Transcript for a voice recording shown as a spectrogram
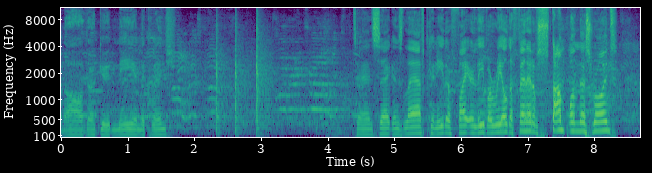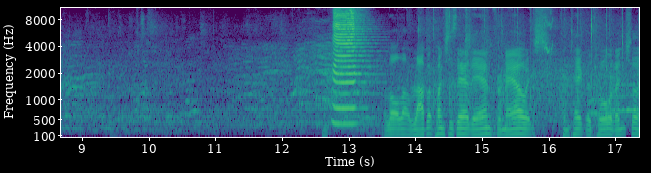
Another good knee in the clinch. 10 seconds left. Can either fighter leave a real definitive stamp on this round? A lot of little rabbit punches there at the end for Mel, which can take the toll eventually.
